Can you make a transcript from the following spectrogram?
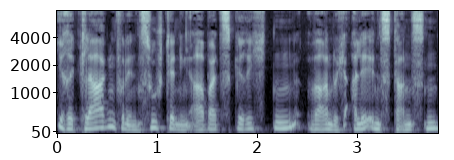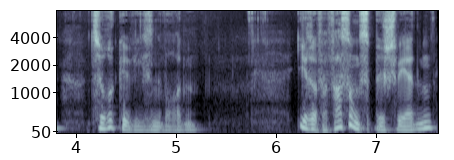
Ihre Klagen von den zuständigen Arbeitsgerichten waren durch alle Instanzen zurückgewiesen worden. Ihre Verfassungsbeschwerden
